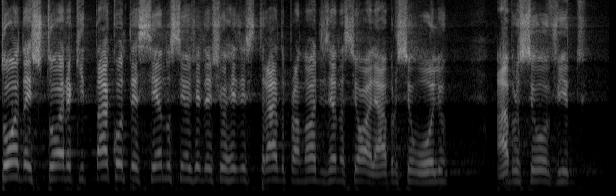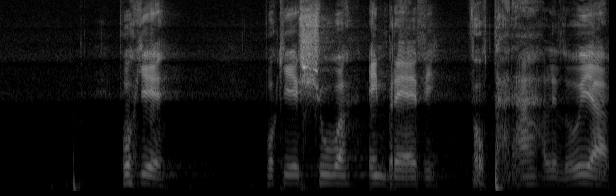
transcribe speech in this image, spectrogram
Toda a história que está acontecendo, o Senhor já deixou registrado para nós, dizendo assim: olha, abre o seu olho, abre o seu ouvido. Por quê? Porque Yeshua em breve voltará, aleluia.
